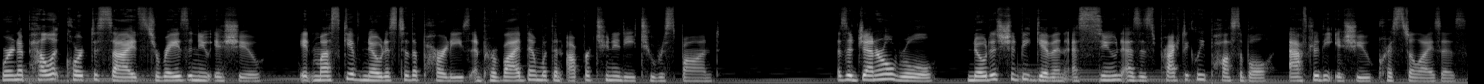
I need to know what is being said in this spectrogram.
Where an appellate court decides to raise a new issue, it must give notice to the parties and provide them with an opportunity to respond. As a general rule, notice should be given as soon as is practically possible after the issue crystallizes.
